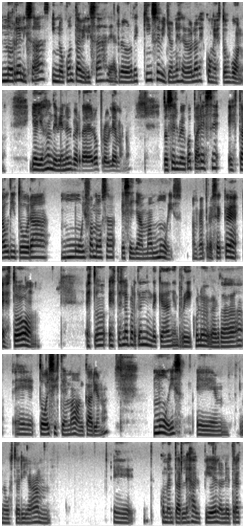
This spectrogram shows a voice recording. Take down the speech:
no realizadas y no contabilizadas de alrededor de 15 billones de dólares con estos bonos. Y ahí es donde viene el verdadero problema, ¿no? Entonces luego aparece esta auditora muy famosa que se llama Moody's. A mí me parece que esto, esto esta es la parte en donde quedan en ridículo de verdad eh, todo el sistema bancario, ¿no? Moody's, eh, me gustaría eh, comentarles al pie de la letra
